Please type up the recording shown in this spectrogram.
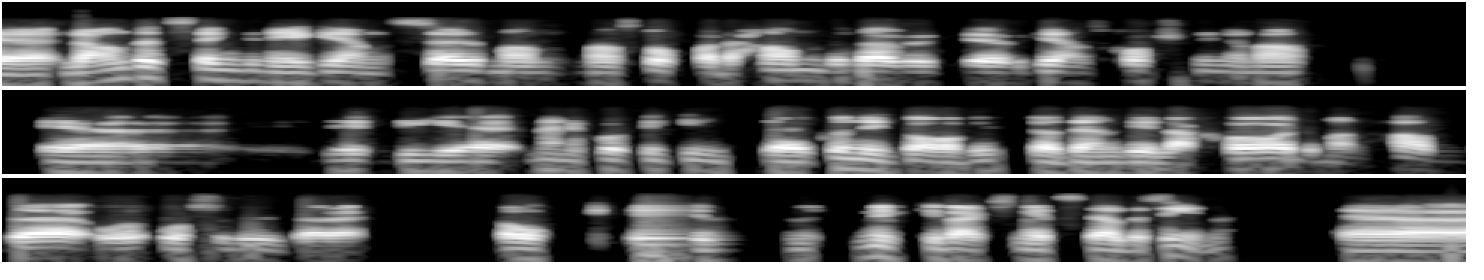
Eh, landet stängde ner gränser, man, man stoppade handel över, över gränskorsningarna. Eh, det, det, människor fick inte, kunde inte avyttra den lilla skörd man hade och, och så vidare. Och eh, mycket verksamhet ställdes in. Eh,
